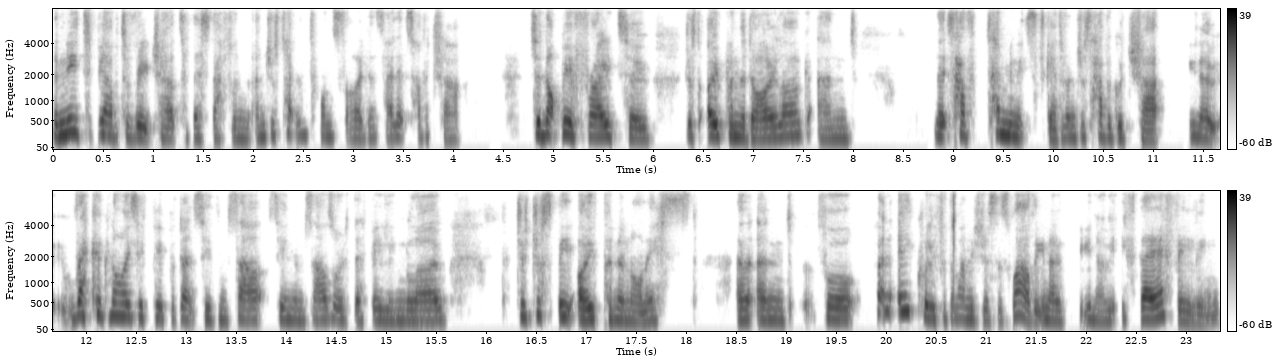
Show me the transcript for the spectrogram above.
They need to be able to reach out to their staff and, and just take them to one side and say, let's have a chat. To not be afraid to just open the dialogue and let's have 10 minutes together and just have a good chat you know recognize if people don't see themselves seeing themselves or if they're feeling low to just be open and honest and, and for and equally for the managers as well that you know you know if they're feeling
